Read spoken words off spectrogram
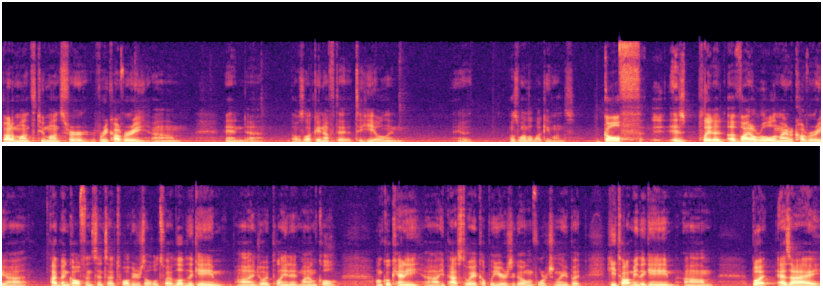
about a month, two months for, recovery. Um, and uh, I was lucky enough to, to heal, and it I was one of the lucky ones. Golf has played a, a vital role in my recovery. Uh, I've been golfing since I was 12 years old, so I've loved the game. Uh, I enjoyed playing it. My uncle, Uncle Kenny, uh, he passed away a couple years ago, unfortunately, but he taught me the game. Um, but as I,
